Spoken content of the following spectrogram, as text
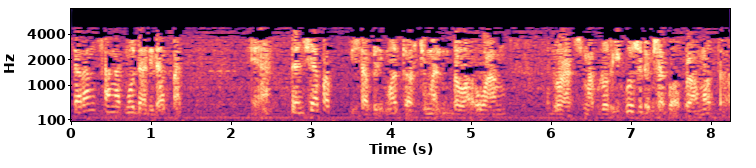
sekarang sangat mudah didapat ya. Dan siapa bisa beli motor? Cuman bawa uang 250 ribu sudah bisa bawa pulang motor.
